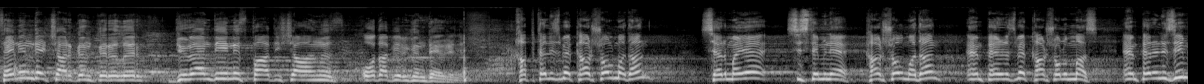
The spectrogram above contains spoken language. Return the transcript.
Senin de çarkın kırılır. Güvendiğiniz padişahınız o da bir gün devrilir. kapitalizme karşı olmadan, sermaye sistemine karşı olmadan emperyalizme karşı olunmaz. Emperyalizm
